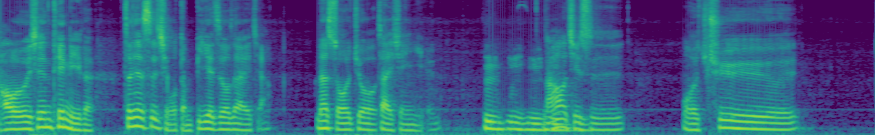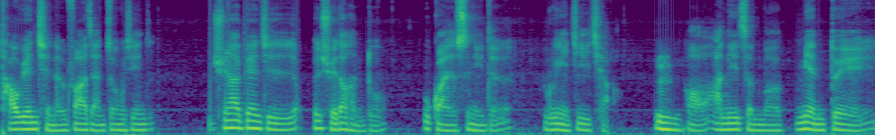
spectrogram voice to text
好，我先听你的，这件事情我等毕业之后再来讲。那时候就在先演，嗯嗯嗯。然后其实我去桃园潜能发展中心，去那边其实会学到很多，不管是你的录影技巧，嗯，哦啊，你怎么面对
